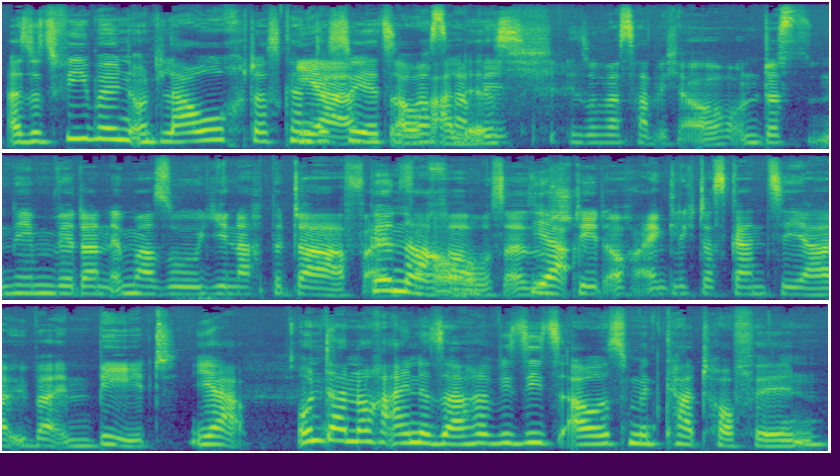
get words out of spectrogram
Also Zwiebeln und Lauch, das kannst ja, du jetzt auch alles. Hab ich, sowas habe ich auch. Und das nehmen wir dann immer so je nach Bedarf genau. einfach raus. Also ja. steht auch eigentlich das ganze Jahr über im Beet. Ja, und dann noch eine Sache, wie sieht's aus mit Kartoffeln?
